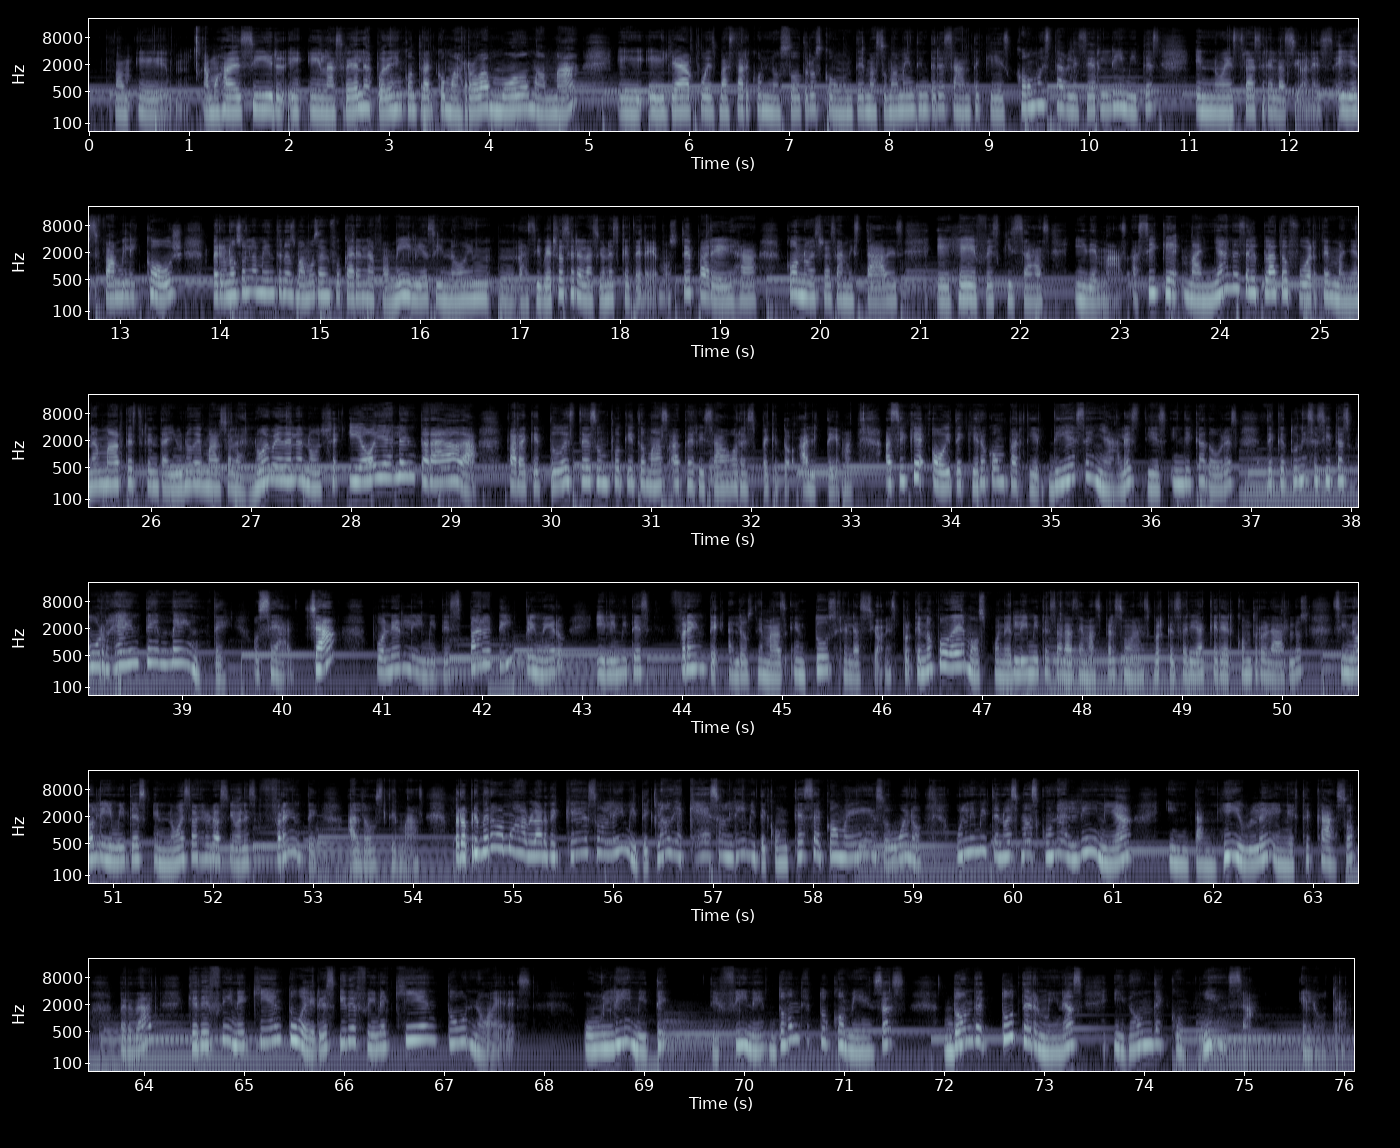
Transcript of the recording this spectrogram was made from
eh, vamos a decir, en, las redes las puedes encontrar como arroba modo mamá. Eh, ella pues va a estar con nosotros con un tema sumamente interesante que es cómo establecer límites en nuestras relaciones. Ella es family coach, pero no solamente nos vamos a enfocar en la familia, sino en las diversas relaciones que tenemos de pareja, con nuestras amistades, eh, jefes quizás y demás. Así que mañana es el plato fuerte, mañana martes 31 de marzo a las 9 de la noche y hoy es la entrada para que tú estés un poquito más aterrizado respecto al tema. Así que hoy te quiero compartir 10 señales, 10 indicadores de que tú necesitas urgentemente, o sea, ya poner límites para ti primero y límites frente a los demás en tus relaciones, porque no podemos poner límites a las demás personas porque sería querer controlarlos, sino límites en nuestras relaciones frente a los demás. Pero primero vamos a hablar de qué es un límite. Claudia, ¿qué es un límite? ¿Con qué se come eso? Bueno, un límite no es más que una línea intangible, en este caso, ¿verdad? Que define quién tú eres y define quién tú no eres. Un límite define dónde tú comienzas, dónde tú terminas y dónde comienza el otro.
